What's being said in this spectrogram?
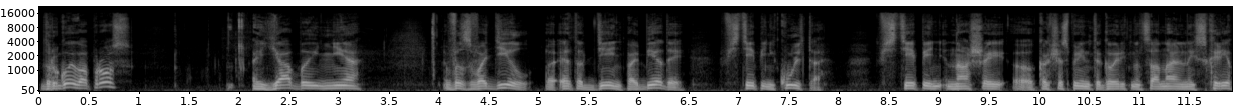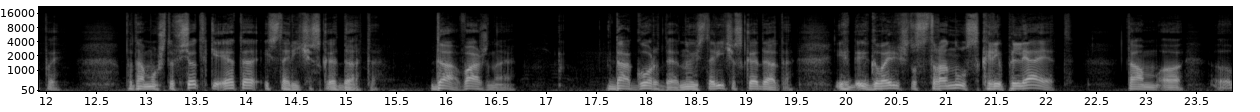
Другой вопрос, я бы не возводил этот День Победы в степень культа – в степень нашей, э, как сейчас принято говорить, национальной скрепы, потому что все-таки это историческая дата. Да, важная, да, гордая, но историческая дата. И, и говорит, что страну скрепляет там э, э,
